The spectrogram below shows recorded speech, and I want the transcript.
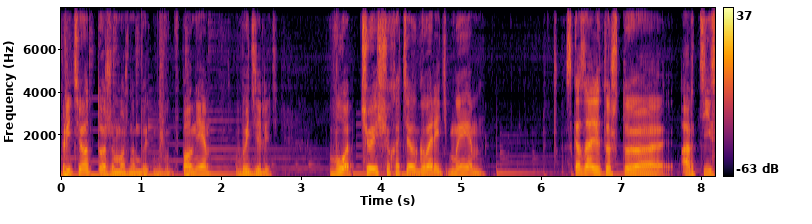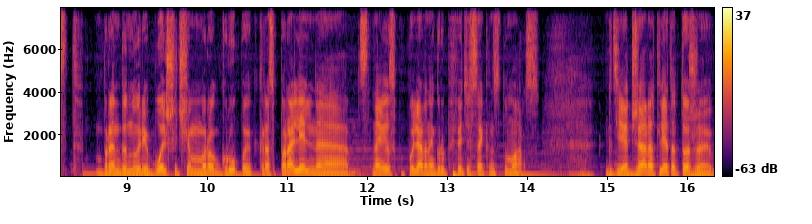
Притет тоже можно вы, вполне выделить. Вот, что еще хотел говорить. Мы сказали то, что артист Бренда Нури больше, чем рок-группа, и как раз параллельно становился популярной группой 30 Seconds to Mars, где Джаред Лето тоже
